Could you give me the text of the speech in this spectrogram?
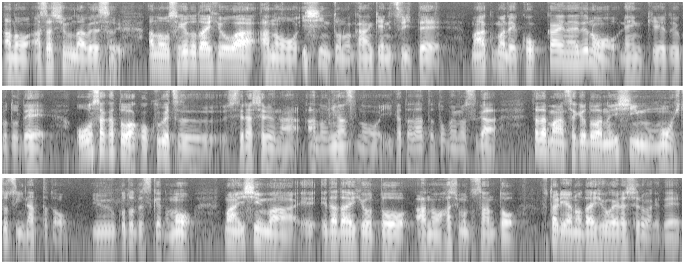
あの朝日新聞の安倍です、はい、あの先ほど代表はあの維新との関係について、まあ、あくまで国会内での連携ということで大阪とはこう区別してらっしゃるようなあのニュアンスの言い方だったと思いますがただまあ先ほどあの維新ももう一つになったということですけれども、まあ、維新は枝代表とあの橋本さんと2人あの代表がいらっしゃるわけで、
